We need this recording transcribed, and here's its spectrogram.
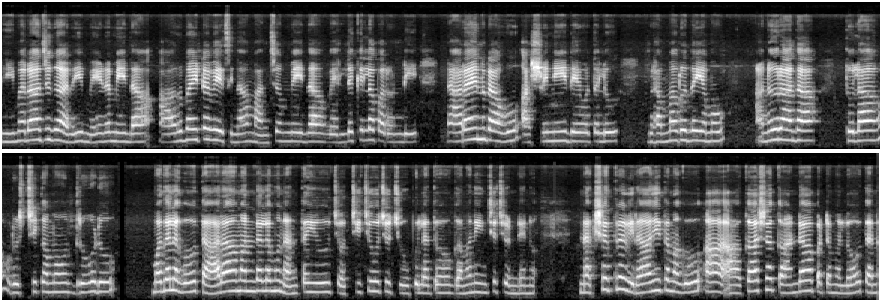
భీమరాజు గారి మేడ మీద ఆరుబయట వేసిన మంచం మీద వెల్లకిల పరుండి నారాయణరావు అశ్విని దేవతలు బ్రహ్మహృదయము అనురాధ తుల వృశ్చికము ధ్రువుడు మొదలగు తారామండలమునంతయు చొచ్చిచూచు చూపులతో గమనించుచుండెను. నక్షత్ర విరాజితమగు ఆ ఆకాశ కాండాపటములో తన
